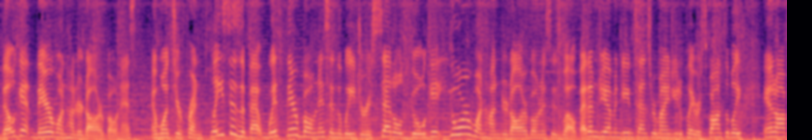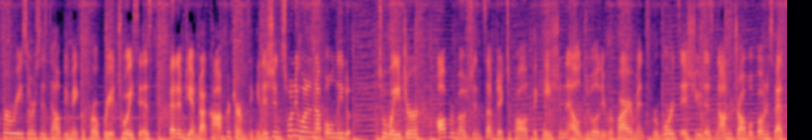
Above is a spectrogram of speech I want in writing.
They'll get their $100 bonus. And once your friend places a bet with their bonus and the wager is settled, you'll get your $100 bonus as well. BetMGM and GameSense remind you to play responsibly and offer resources to help you make appropriate choices. BetMGM.com for terms and conditions. 21 and up only to, to wager. All promotions subject to qualification, eligibility requirements, rewards issued as non-withdrawable bonus bets.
